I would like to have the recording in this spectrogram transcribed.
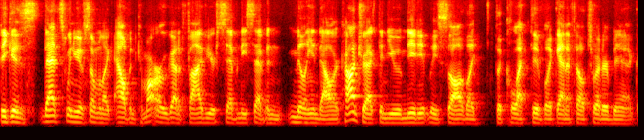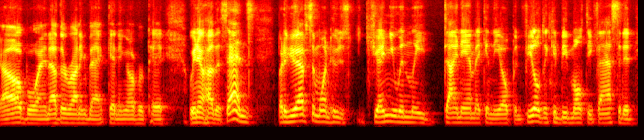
Because that's when you have someone like Alvin Kamara who got a five-year, seventy-seven million dollar contract, and you immediately saw like the collective like NFL Twitter being like, oh boy, another running back getting overpaid. We know how this ends. But if you have someone who's genuinely dynamic in the open field and can be multifaceted,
